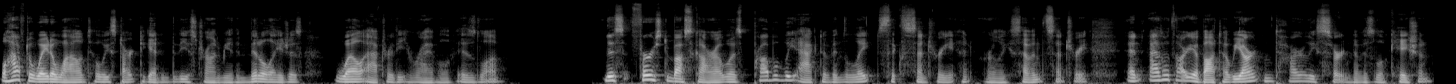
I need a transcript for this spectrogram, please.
we'll have to wait a while until we start to get into the astronomy of the Middle Ages, well after the arrival of Islam. This first Bhaskara was probably active in the late 6th century and early 7th century, and as with Aryabhata, we aren't entirely certain of his location.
